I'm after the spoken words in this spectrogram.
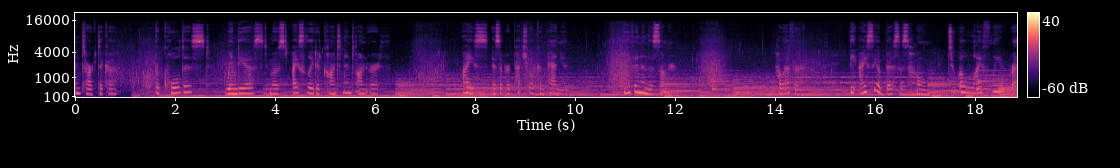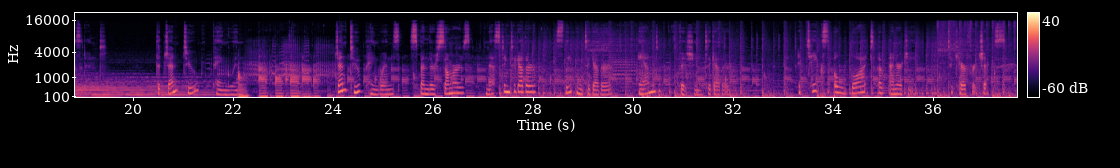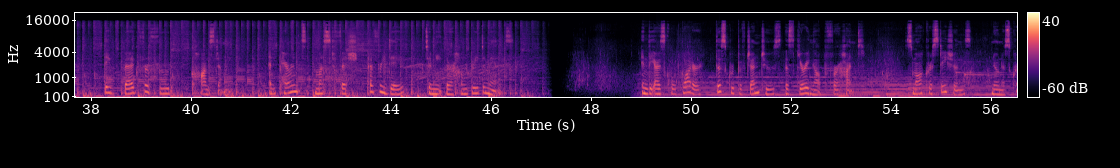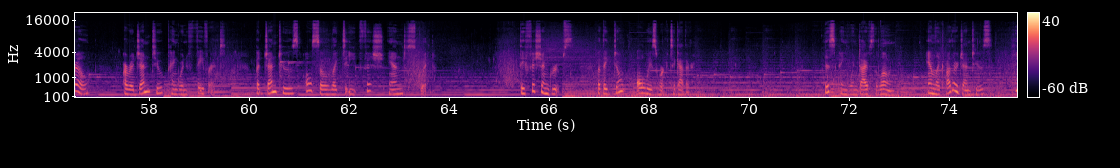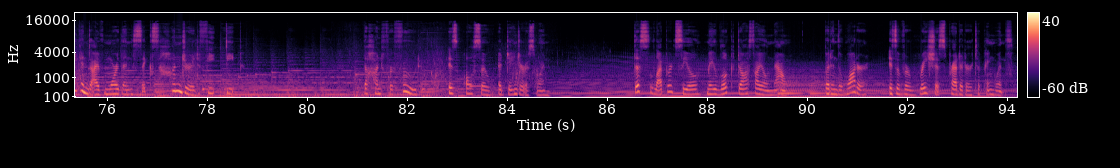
Antarctica, the coldest, windiest, most isolated continent on Earth. Ice is a perpetual companion, even in the summer. However, the icy abyss is home to a lively resident, the Gentoo penguin. Gentoo penguins spend their summers nesting together, sleeping together, and fishing together. It takes a lot of energy to care for chicks. They beg for food constantly, and parents must fish every day to meet their hungry demands. In the ice cold water, this group of gentoos is gearing up for a hunt. Small crustaceans, known as krill, are a gentoo penguin favorite, but gentoos also like to eat fish and squid. They fish in groups, but they don't always work together. This penguin dives alone, and like other gentoos, he can dive more than 600 feet deep. The hunt for food is also a dangerous one. This leopard seal may look docile now, but in the water is a voracious predator to penguins.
